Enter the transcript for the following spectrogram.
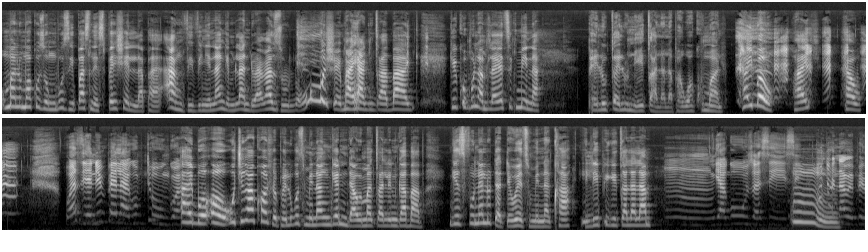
Umalume wakho uzongibuza ipasi nespecial lapha angivivinye nangemlando yakaZulu. Ushe mayangicabangi. Ngikhumbula mhla yethi kumina phela ucela unecala lapha kwakhumalo. Hayibo, hayi. Hawu. Wazi yena impela kumthungwa. Hayibo, oh, uthi kakhohlwe phela ukuthi mina ngike ndawo emacaleni kababa. Ngisifunela udadewethu mina qha iliphi ke icala lami? Mm, ngiyakuzwa sisi. Mm. Kodwa nawe phela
